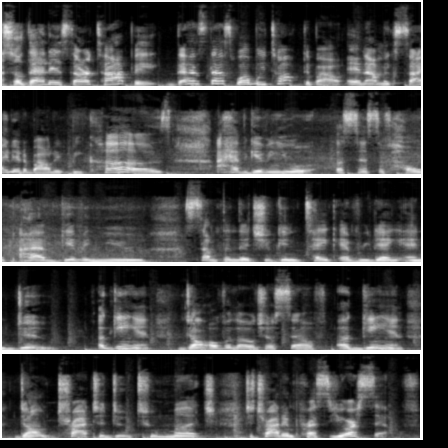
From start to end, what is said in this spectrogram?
so that is our topic that's that's what we talked about and i'm excited about it because i have given you a, a, sense of hope i have given you something that you can take every day and do. Again don't overload yourself. Again don't try to do too much to try to impress yourself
